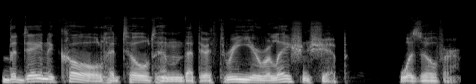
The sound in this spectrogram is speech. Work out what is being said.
the day Nicole had told him that their three year relationship was over.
